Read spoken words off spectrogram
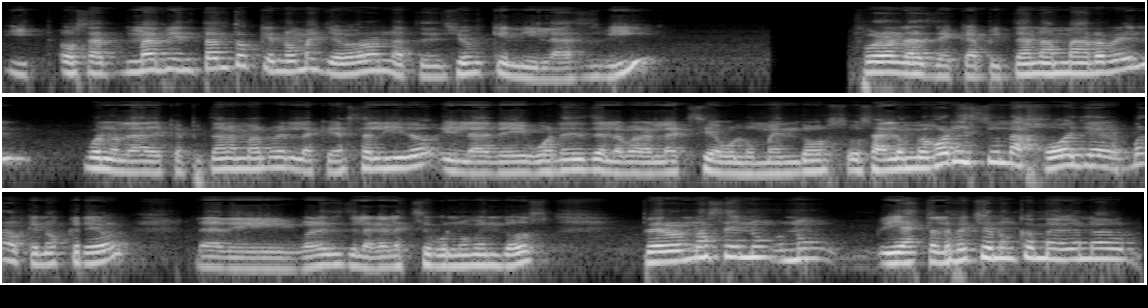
y, o sea, más bien tanto que no me llevaron la atención que ni las vi, fueron las de Capitana Marvel. Bueno, la de Capitana Marvel, la que ha salido, y la de Guardianes de la Galaxia Volumen 2. O sea, a lo mejor es una joya, bueno, que no creo, la de Guardianes de la Galaxia Volumen 2, pero no sé, no, no- y hasta la fecha nunca me ha, ganado,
